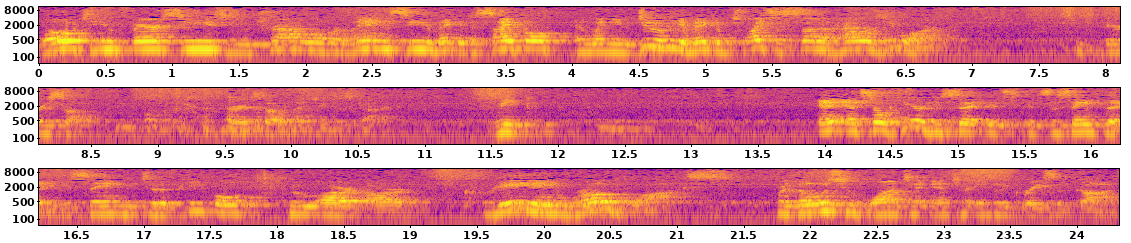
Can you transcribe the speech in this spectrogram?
Woe to you, Pharisees, who travel over land and sea to make a disciple, and when you do, you make him twice as son of hell as you are. Very subtle. Very subtle, that Jesus guy. Meek. And, and, so here he said it's, it's the same thing. He's saying to the people who are, are creating roadblocks for those who want to enter into the grace of God,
